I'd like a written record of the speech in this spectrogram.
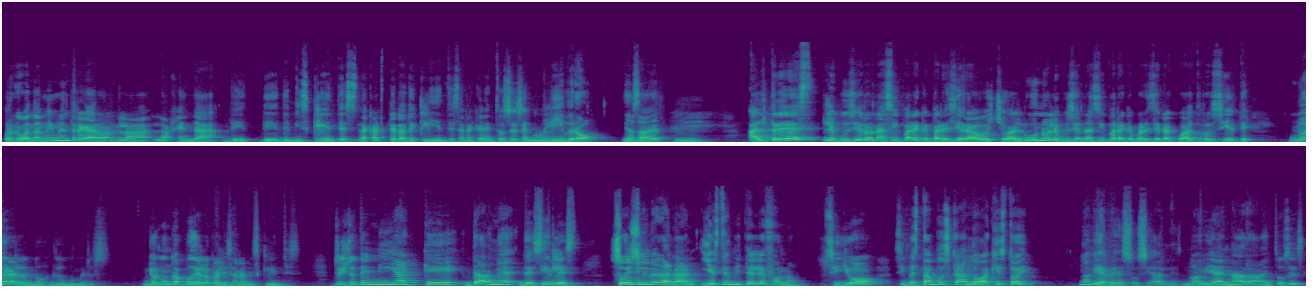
Porque cuando a mí me entregaron la, la agenda de, de, mis clientes, la cartera de clientes en aquel entonces, en un libro, ya sabes, mm. al 3 le pusieron así para que pareciera 8, al 1 le pusieron así para que pareciera 4, 7. No eran los, los números. Yo nunca pude localizar a mis clientes. Entonces yo tenía que darme, decirles, soy Silvia Galán y este es mi teléfono. Si yo, si me están buscando, aquí estoy. No había redes sociales, no había nada. Entonces,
